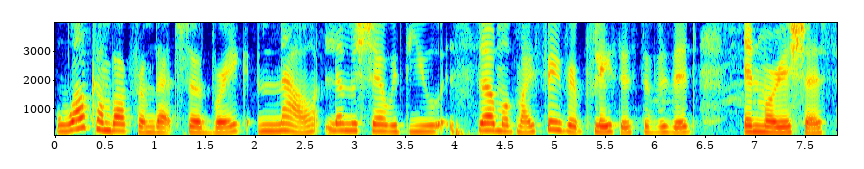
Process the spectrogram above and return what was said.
Welcome back from that short break. Now, let me share with you some of my favorite places to visit in Mauritius.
